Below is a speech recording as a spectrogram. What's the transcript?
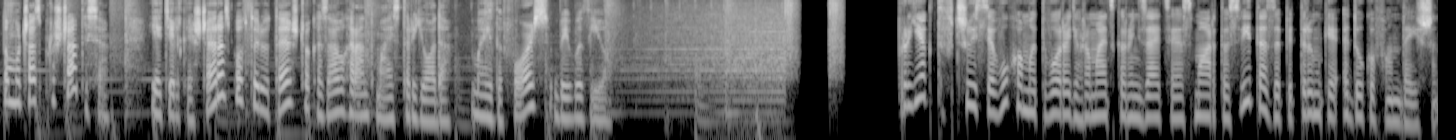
Тому час прощатися. Я тільки ще раз повторю те, що казав грандмайстер Йода: May the force be with you. Проєкт Вчися вухами творить громадська організація Смарт Освіта за підтримки Educo Foundation.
